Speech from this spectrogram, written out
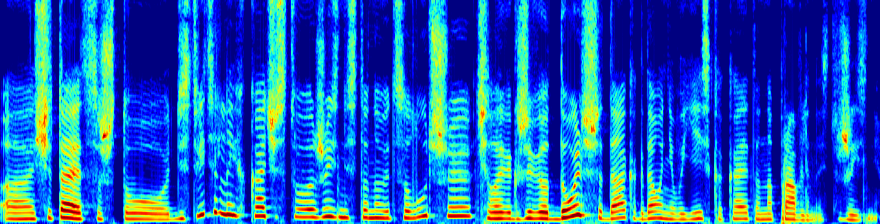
а, считается, что действительно их качество жизни становится лучше, человек живет дольше, да, когда у него есть какая-то направленность в жизни.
